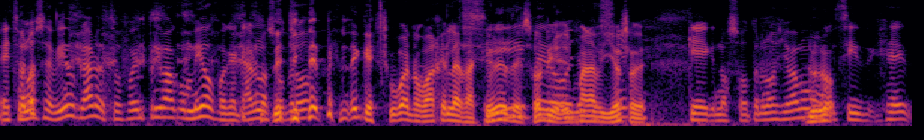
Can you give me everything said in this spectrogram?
Esto no se vio, claro, esto fue en privado conmigo, porque claro, nosotros... depende que suban o bajen las acciones Sí, de Sony. Es maravilloso. sé, ¿eh? Que nosotros nos llevamos, Duro. si, que,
